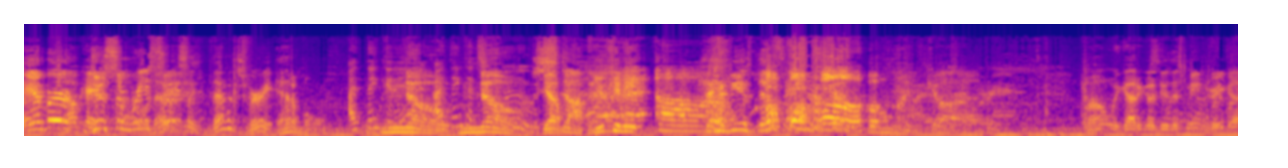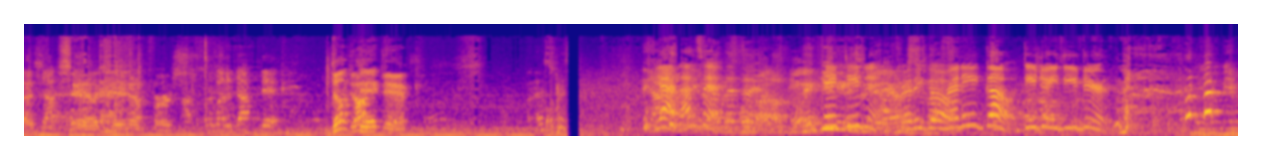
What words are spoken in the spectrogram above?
Amber, Okay. do some That research. looks, like, that looks very edible. I think it is. No, I think it's no, food. Yeah, stop it. You can eat. Uh, oh. Have you? This, oh, oh my god. Well, we got to go do this meet and greet, guys. we gotta clean up first. What about a duck dick? Duck, Duck dick. dick. Yeah, that's it. That's it. Okay, DJ. Ready, go. Ready, go. DJ, do you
